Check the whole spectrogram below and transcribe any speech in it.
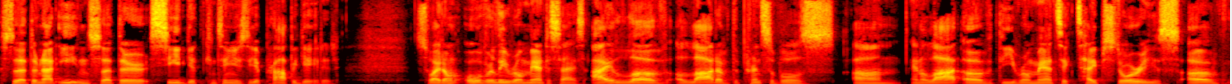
So that they're not eaten, so that their seed get, continues to get propagated. So I don't overly romanticize. I love a lot of the principles um, and a lot of the romantic type stories of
